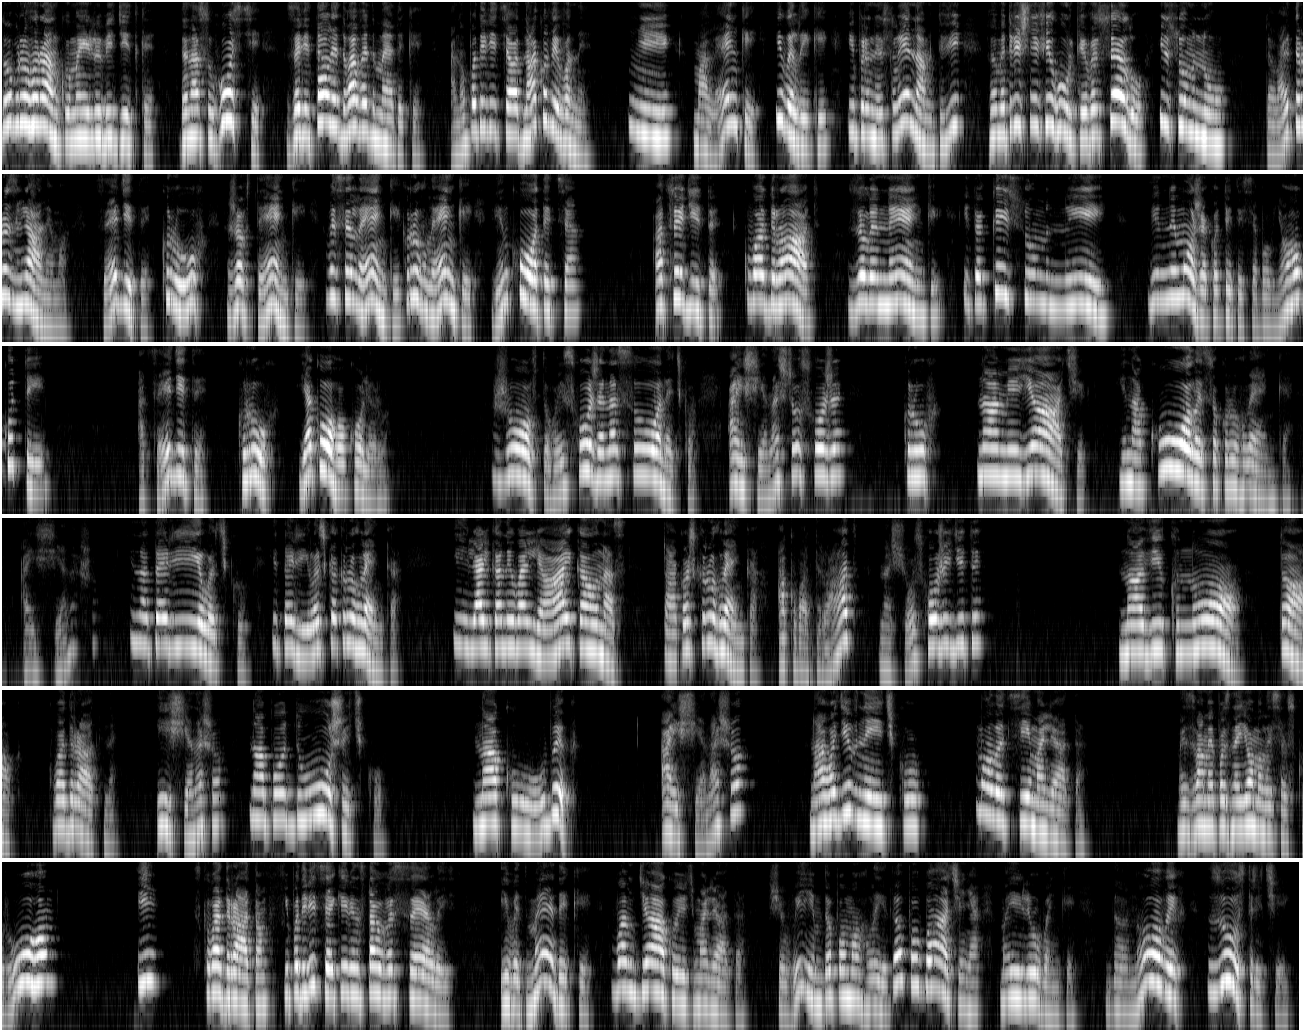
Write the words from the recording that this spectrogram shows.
Доброго ранку, мої любі дітки. До нас у гості завітали два ведмедики. Ану, подивіться, однакові вони? Ні, маленький і великий. І принесли нам дві геометричні фігурки веселу і сумну. Давайте розглянемо. Це діти круг, жовтенький, веселенький, кругленький, він котиться. А це, діти, квадрат, зелененький і такий сумний. Він не може котитися, бо в нього кути. А це, діти, круг якого кольору? Жовтого і схоже на сонечко. А іще на що схоже? Круг на м'ячик і на колесо кругленьке. А іще на що? І на тарілочку. І тарілочка кругленька. І лялька не валяйка у нас також кругленька. А квадрат на що схожий діти? На вікно. Так, квадратне. І ще на що? На подушечку. На кубик. А ще на що? На годівничку. Молодці малята. Ми з вами познайомилися з кругом і з квадратом. І подивіться, який він став веселий. І ведмедики вам дякують, малята, що ви їм допомогли. До побачення, мої любоньки. До нових зустрічей!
